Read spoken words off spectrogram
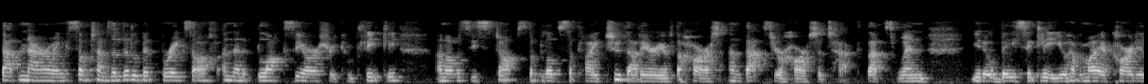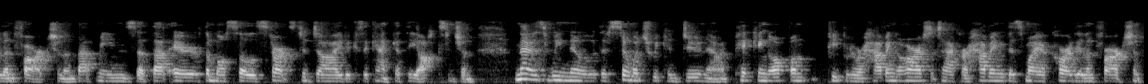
that narrowing, sometimes a little bit breaks off, and then it blocks the artery completely, and obviously stops the blood supply to that area of the heart, and that's your heart attack. That's when you know, basically you have a myocardial infarction, and that means that that area of the muscle starts to die because it can't get the oxygen. Now, as we know, there's so much we can do now, and picking up on people who are having a heart attack or having this myocardial infarction,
